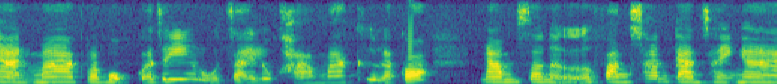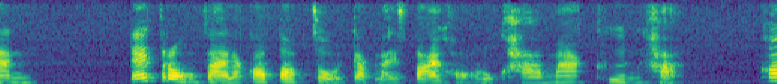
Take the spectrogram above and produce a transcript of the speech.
งานมากระบบก็จะยิ่งรู้ใจลูกค้ามากขึ้น แล้วก็นำเสนอฟังก์ชันการใช้งาน ได้ตรงใจแล้วก็ตอบโจทย์กับไลฟ์สไตล์ของลูกค้ามากขึ้นค่ะ ข้อ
